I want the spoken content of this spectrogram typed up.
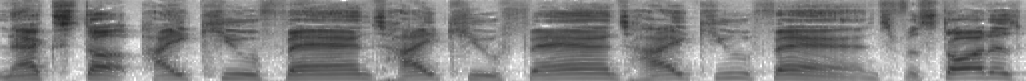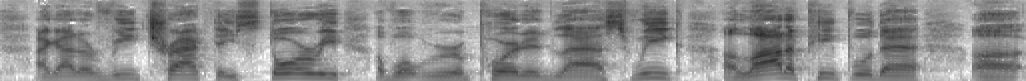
Next up, Haikyuu fans, Haikyuu fans, Haikyuu fans. For starters, I gotta retract a story of what we reported last week. A lot of people that uh,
